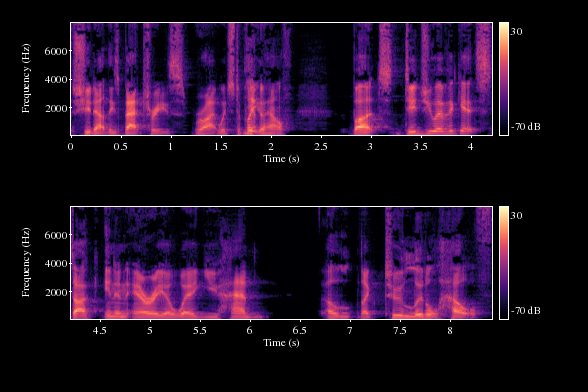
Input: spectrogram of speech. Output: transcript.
shoot out these batteries, right, which deplete your health. But did you ever get stuck in an area where you had a, like too little health,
